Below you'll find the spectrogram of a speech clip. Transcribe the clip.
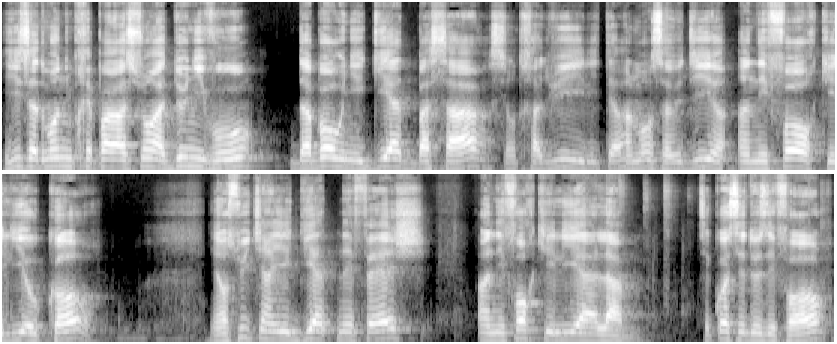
il dit ça demande une préparation à deux niveaux. D'abord une Yegiat Bassar, si on traduit littéralement, ça veut dire un effort qui est lié au corps. Et ensuite il y a un Yegiat Nefesh, un effort qui est lié à l'âme. C'est quoi ces deux efforts?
